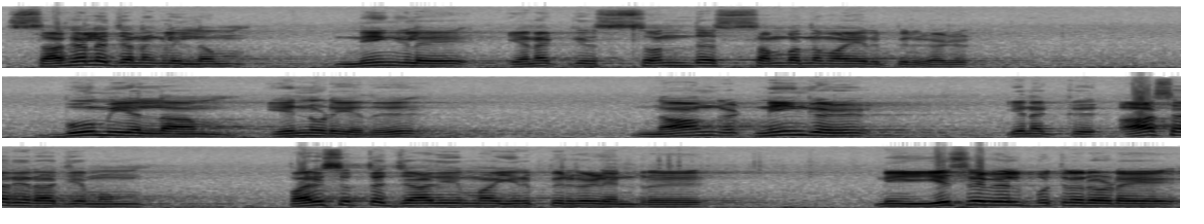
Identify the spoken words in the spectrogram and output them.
சகல ஜனங்களிலும் நீங்களே எனக்கு சொந்த சம்பந்தமாயிருப்பீர்கள். பூமியெல்லாம் என்னுடையது. நாங்கள் நீங்கள் எனக்கு ஆசாரிய ராஜ்யமும் பரிசுத்த ஜாதியுமாய் இருப்பீர்கள் என்று நீ இஸ்ரேல் புத்திரரோட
